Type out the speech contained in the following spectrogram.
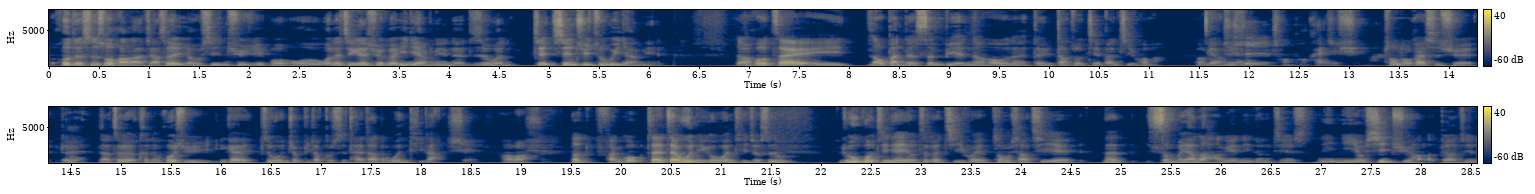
或者是说好了，假设有心去，我我我的经验学个一两年的日文，先先去住一两年，然后在老板的身边，然后呢，等于当做接班计划嘛，当两年，就是从头开始学嘛，从头开始学，对，那这个可能或许应该日文就比较不是太大的问题啦，是，好吧？那反过再再问你一个问题，就是。如果今天有这个机会，中小企业，那什么样的行业你能接受？你你有兴趣好了，不要接受。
